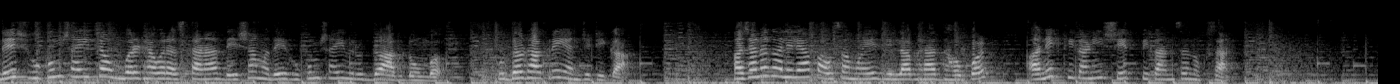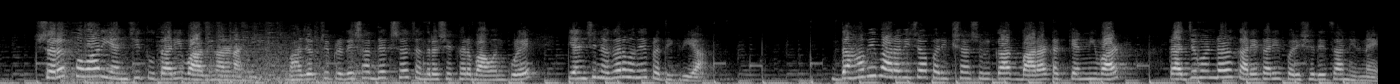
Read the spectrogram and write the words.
देश हुकुमशाहीच्या उंबरठ्यावर असताना देशामध्ये हुकुमशाही विरुद्ध आगडोंब. उद्धव ठाकरे यांची टीका. अचानक आलेल्या पावसामुळे जिल्हाभरात धावपळ अनेक ठिकाणी शेत पिकांचं नुकसान. शरद पवार यांची तुतारी वाजणार नाही. भाजपचे प्रदेशाध्यक्ष चंद्रशेखर बावनकुळे यांची नगरमध्ये प्रतिक्रिया. दहावी बारावीच्या परीक्षा शुल्कात बारा टक्क्यांनी वाढ राज्यमंडळ कार्यकारी परिषदेचा निर्णय.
